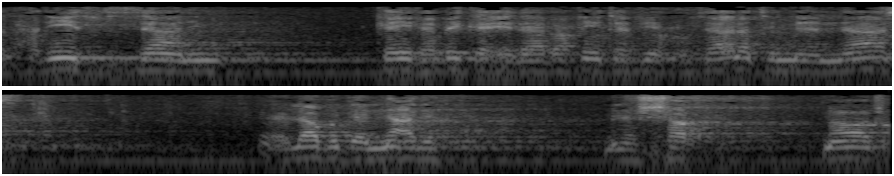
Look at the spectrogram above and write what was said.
الحديث الثاني كيف بك إذا بقيت في حثالة من الناس؟ لا بد أن نعرف من الشرع ما وجه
